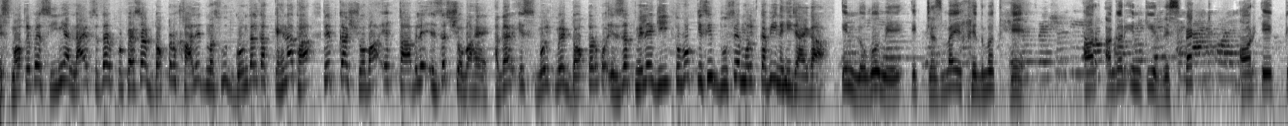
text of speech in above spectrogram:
इस मौके पर सीनियर नायब सदर प्रोफेसर डॉक्टर खालिद मसूद गोंदल का कहना था, तिब का शोबा एक काबिल इज़्ज़त शोबा है। अगर इस मुल्क में डॉक्टर को इज़्ज़त मिलेगी तो वो किसी दूसरे मुल्क कभी नहीं जाएगा। इन लोगों में एक जज्बा खिदमत है और अगर इनकी रिस्पेक्ट और एक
